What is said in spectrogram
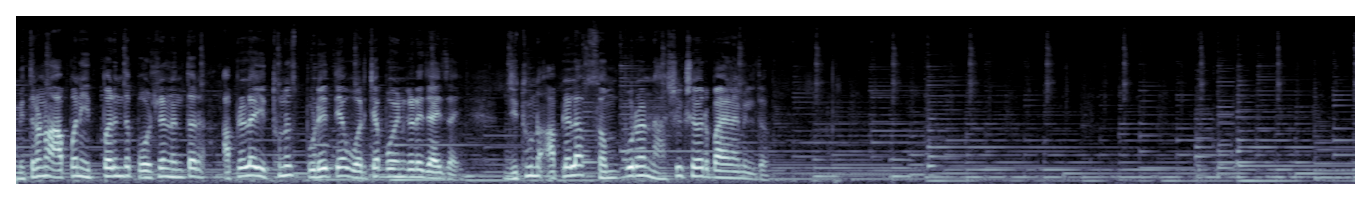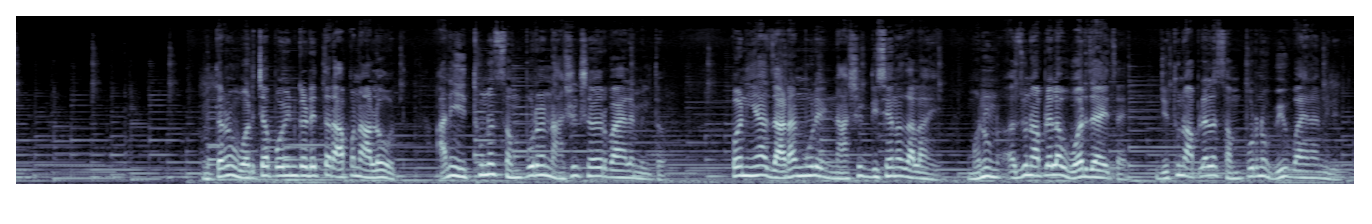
मित्रांनो आपण इथपर्यंत पोहोचल्यानंतर आपल्याला इथूनच पुढे त्या वरच्या पॉईंटकडे जायचं आहे जिथून आपल्याला संपूर्ण नाशिक शहर पाहायला मिळतं. मित्रांनो वरच्या पॉईंटकडे तर आपण आलो आहोत आणि इथूनच संपूर्ण नाशिक शहर पाहायला मिळतं. पण या झाडांमुळे नाशिक दिशेनं झाला आहे. म्हणून अजून आपल्याला वर जायचं आहे जिथून आपल्याला संपूर्ण व्ह्यू पाहायला मिळेल.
